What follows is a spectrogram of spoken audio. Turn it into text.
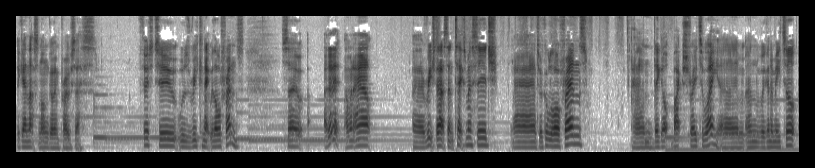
Again, that's an ongoing process. 32 was reconnect with old friends. So I did it. I went out, uh, reached out, sent text message and to a couple of old friends, and they got back straight away. Um, and we're going to meet up.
